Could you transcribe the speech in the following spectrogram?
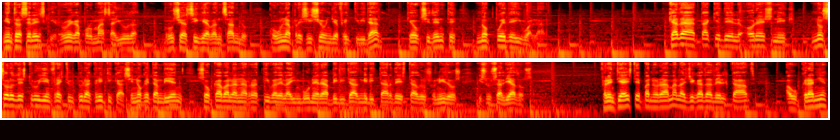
Mientras Zelensky ruega por más ayuda, Rusia sigue avanzando con una precisión y efectividad que Occidente no puede igualar. Cada ataque del Oreshnik no solo destruye infraestructura crítica, sino que también socava la narrativa de la invulnerabilidad militar de Estados Unidos y sus aliados. Frente a este panorama, la llegada del TAD a Ucrania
